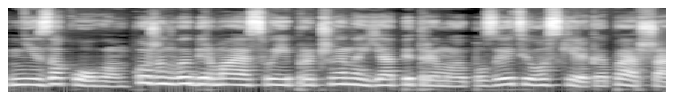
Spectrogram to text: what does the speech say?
ні за кого. Кожен вибір має свої причини. Я підтримую позицію, оскільки перше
